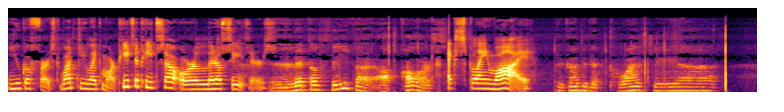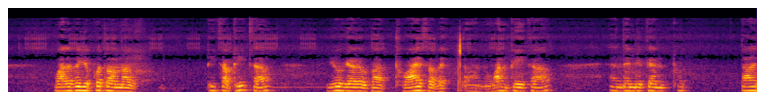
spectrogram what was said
you go first. What do you like more, Pizza Pizza or Little Caesars? Little Caesar, of course. Explain why. Because you get twice the, uh, whatever you put on the pizza pizza, you get about twice of it on one pizza. And then you can put buy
